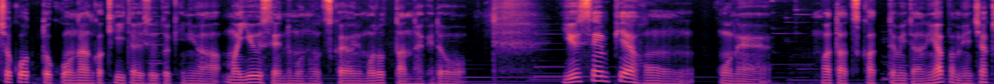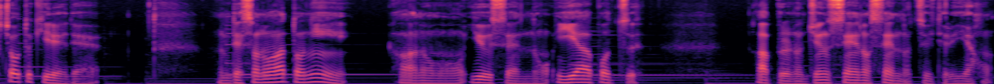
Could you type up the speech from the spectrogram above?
ちょこっとこうなんか聞いたりするときには、まあ有線のものを使うように戻ったんだけど、有線ピアホンをね、また使ってみたら、やっぱめちゃくちゃ音綺麗で、で、その後に、あの、有線のイヤーポッツ、アップルの純正の線のついてるイヤホン。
